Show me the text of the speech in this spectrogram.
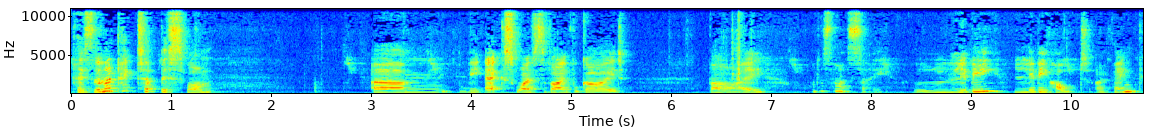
Okay, so then I picked up this one, um, the Ex-Wife Survival Guide by, what does that say? Libby, Libby Holt, I think.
